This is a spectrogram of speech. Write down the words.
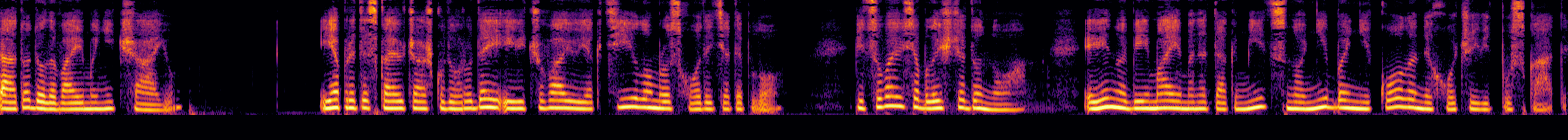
тато доливає мені чаю. Я притискаю чашку до грудей і відчуваю, як тілом розходиться тепло. Підсуваюся ближче до Ноа і він обіймає мене так міцно, ніби ніколи не хоче відпускати.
